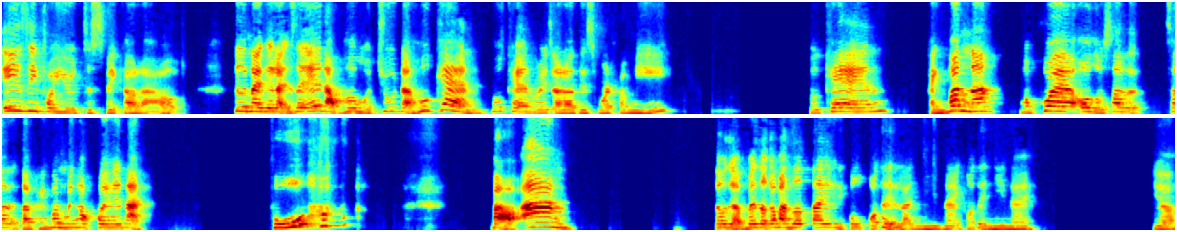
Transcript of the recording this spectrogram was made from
easy for you to speak out loud. Từ này thì lại dễ đọc hơn một chút là who can? Who can read out this word for me? Who can? Khánh Vân á, Ngọc Khuê, ôi rồi sao lại sao lại toàn Khánh Vân với Ngọc Khuê thế này Phú Bảo An đâu rồi bây giờ các bạn giơ tay thì cô có thể là nhìn này có thể nhìn này yeah.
